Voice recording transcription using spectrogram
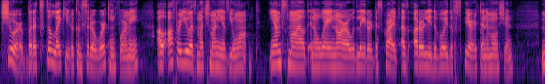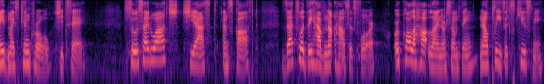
Sure, but I'd still like you to consider working for me. I'll offer you as much money as you want. Yam smiled in a way Nora would later describe as utterly devoid of spirit and emotion. Made my skin crawl, she'd say. Suicide watch? she asked and scoffed. That's what they have nut houses for. Or call a hotline or something. Now please excuse me,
